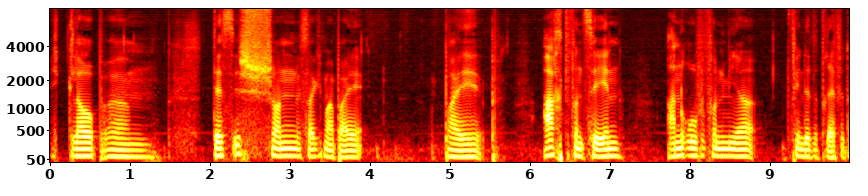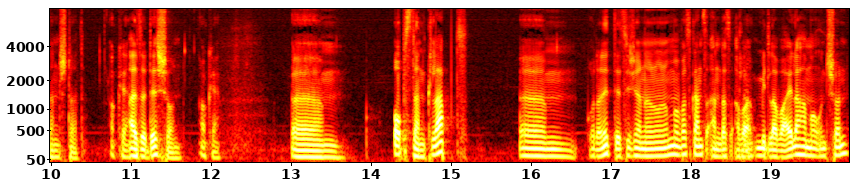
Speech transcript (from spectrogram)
Ich glaube, ähm, das ist schon, sag ich mal, bei, bei acht von zehn Anrufe von mir findet der Treffer dann statt. Okay. Also das schon. Okay. Ähm, Ob es dann klappt ähm, oder nicht, das ist ja noch mal was ganz anderes. Aber Klar. mittlerweile haben wir uns schon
